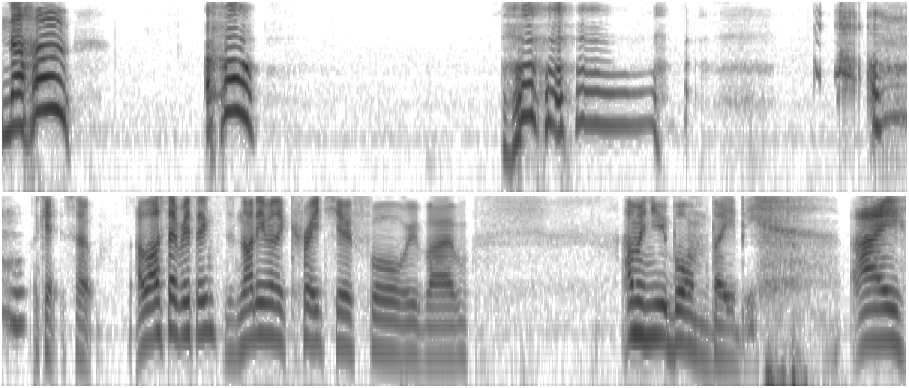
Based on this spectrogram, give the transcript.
No! Oh! okay, so I lost everything. There's not even a crate here for revival. I'm a newborn baby. I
